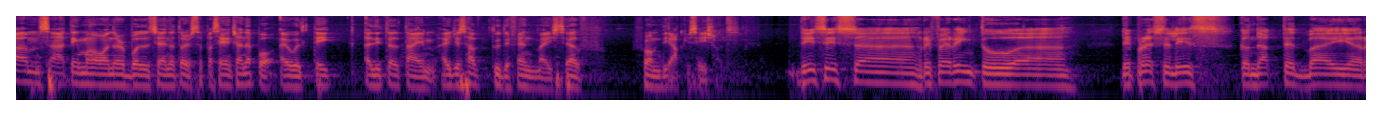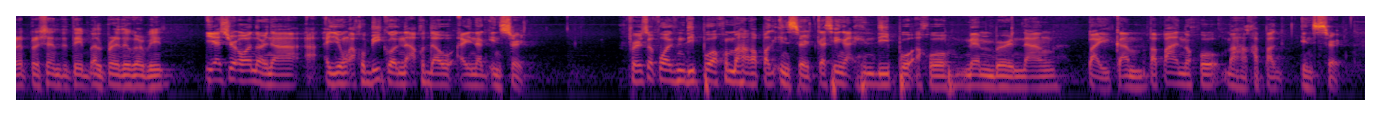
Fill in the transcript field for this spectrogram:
Um, sa ating mga honorable senators, sa pasensya na po, I will take a little time. I just have to defend myself from the accusations. This is uh, referring to uh, the press release conducted by uh, Representative Alfredo Garbin. Yes, Your Honor, na uh, yung ako Bicol na ako daw ay nag-insert. First of all, hindi po ako makakapag-insert kasi nga hindi po ako member ng PICAM. Paano ko makakapag-insert?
